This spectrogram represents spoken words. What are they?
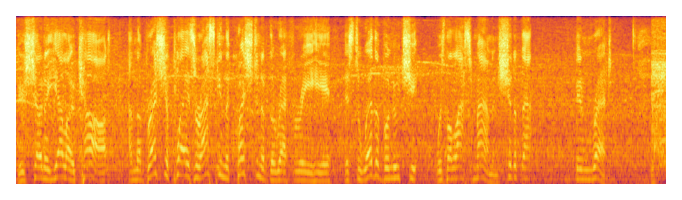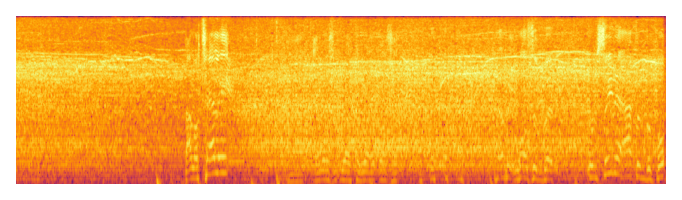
who's shown a yellow card. And the Brescia players are asking the question of the referee here as to whether Bonucci was the last man and should have that been red. Balotelli. Uh, it wasn't worth the wait, was it? no, it wasn't, but we've seen it happen before.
